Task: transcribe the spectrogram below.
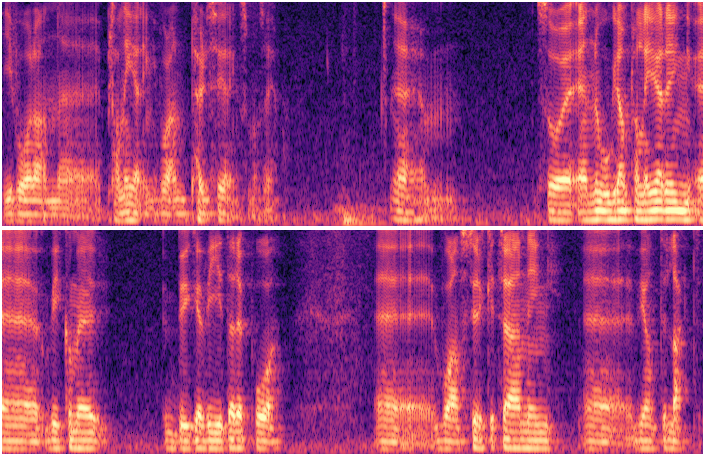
i våran eh, planering, i våran periodisering som man säger. Ehm, så en noggrann planering. Eh, vi kommer bygga vidare på eh, vår styrketräning. Eh, vi har inte lagt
